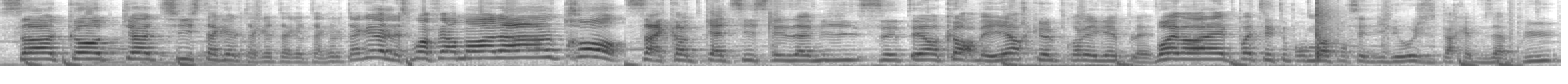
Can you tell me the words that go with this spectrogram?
54-6 Ta gueule, ta gueule, ta gueule, ta gueule, ta gueule Laisse-moi faire mon intro 54-6 les amis C'était encore meilleur que le premier gameplay. Bon et ben voilà les potes, c'est tout pour moi pour cette vidéo. J'espère qu'elle vous a plu.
